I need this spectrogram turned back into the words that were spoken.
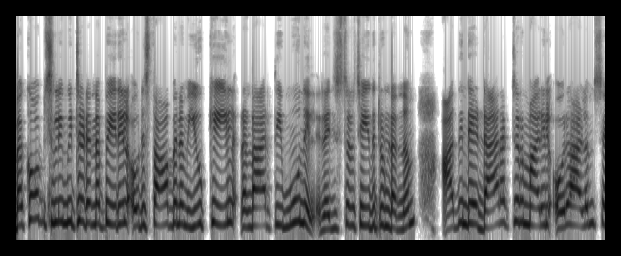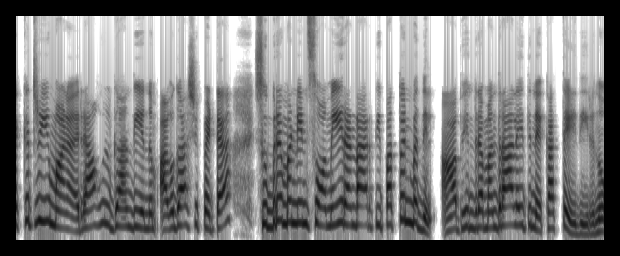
ബക്കോബ്സ് ലിമിറ്റഡ് എന്ന പേരിൽ ഒരു സ്ഥാപനം യു കെയിൽ രണ്ടായിരത്തി മൂന്നിൽ രജിസ്റ്റർ ചെയ്തിട്ടുണ്ടെന്നും അതിന്റെ ഡയറക്ടർമാരിൽ ഒരാളും സെക്രട്ടറിയുമാണ് രാഹുൽ ഗാന്ധി എന്നും അവകാശപ്പെട്ട് സുബ്രഹ്മണ്യൻ സ്വാമി രണ്ടായിരത്തി പത്തൊൻപതിൽ ആഭ്യന്തര മന്ത്രാലയത്തിന് കത്തെഴുതിയിരുന്നു.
